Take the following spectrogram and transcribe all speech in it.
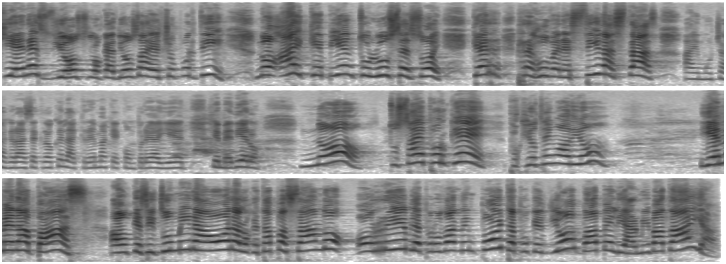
quién es Dios, lo que Dios ha hecho por ti. No, ay, qué bien tú luces hoy, qué rejuvenecida estás. Ay, muchas gracias, creo que la crema que compré ayer, que me dieron. No, ¿Tú sabes por qué? Porque yo tengo a Dios. Y Él me da paz. Aunque si tú miras ahora lo que está pasando, horrible, pero no, importa porque Dios va a pelear mi batalla.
